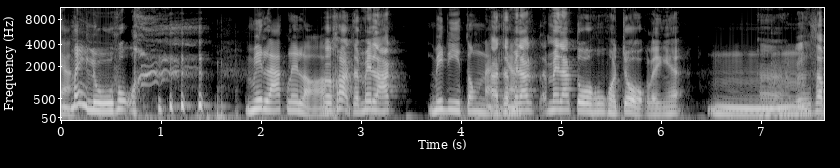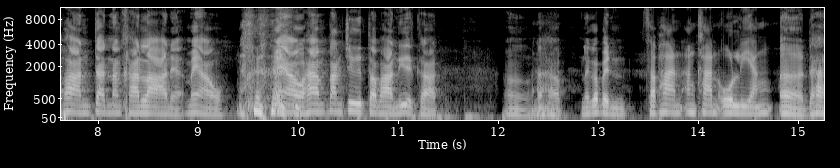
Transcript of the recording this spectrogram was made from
อะ ไม่รู้ไม่รักเลยเหรอ เออเขาอาจจะไม่รัก ไม่ดีตรงไหนอาจจะไม่รักไม่รักตัวหัวโจกอะไรเงี้ย อืเออมคือสะพานจันทร์อังคารลาเนี่ย ไม่เอา ไม่เอาห้ามตั้งชื่อสะพานนี้เด็ดขาด เออนะครับนั่นก็เป็นสะพานอังคารโอเลี้ยง เออได้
